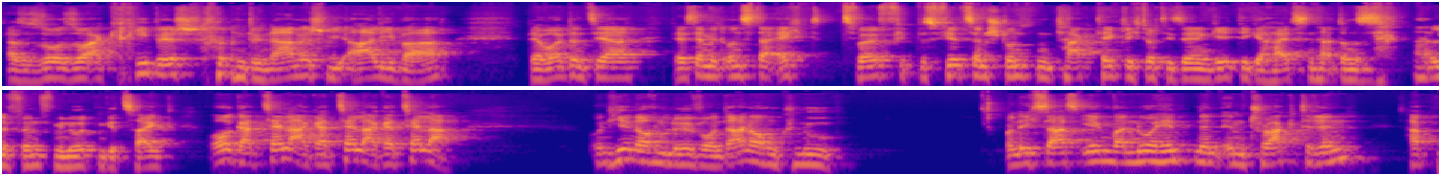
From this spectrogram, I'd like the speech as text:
also so, so akribisch und dynamisch wie Ali war, der wollte uns ja, der ist ja mit uns da echt zwölf bis 14 Stunden tagtäglich durch die Serengeti geheizt und hat uns alle fünf Minuten gezeigt, oh, Gazella, Gazella, Gazella. Und hier noch ein Löwe und da noch ein Knu. Und ich saß irgendwann nur hinten im, im Truck drin, hab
